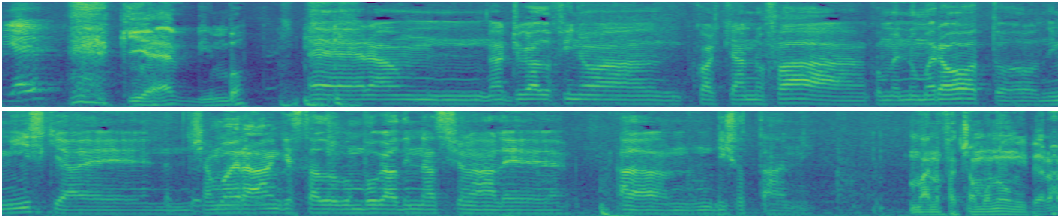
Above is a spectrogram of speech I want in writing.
Chi è? Chi è Bimbo? Eh, Era un- ha giocato fino a qualche anno fa come numero 8 di mischia e diciamo era anche stato convocato in nazionale a 18 anni. Ma non facciamo nomi però.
